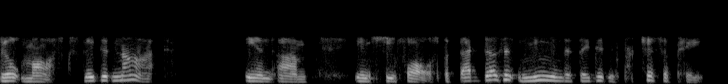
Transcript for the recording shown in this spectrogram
built mosques. They did not in um, in Sioux Falls, but that doesn't mean that they didn't participate.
